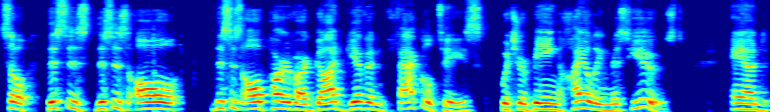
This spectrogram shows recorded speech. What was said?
So this is this is all this is all part of our God-given faculties, which are being highly misused. And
